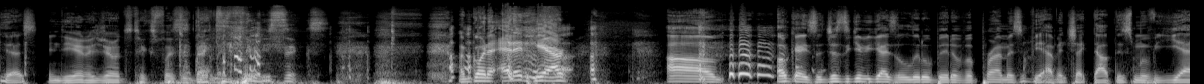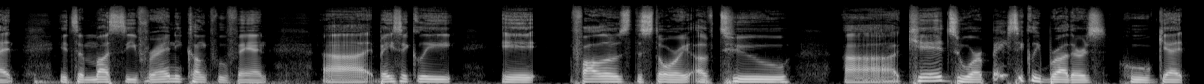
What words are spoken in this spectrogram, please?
Yes. Indiana Jones takes place in God damn 1936. I'm going to edit here. Um, okay, so just to give you guys a little bit of a premise, if you haven't checked out this movie yet, it's a must see for any kung fu fan. Uh, basically, it follows the story of two uh, kids who are basically brothers who get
